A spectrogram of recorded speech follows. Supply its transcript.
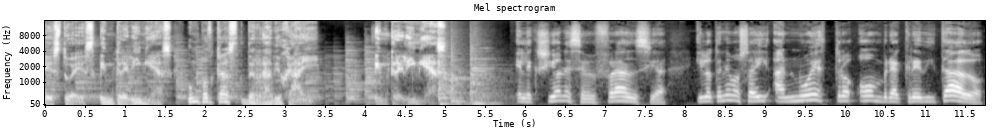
Esto es Entre líneas, un podcast de Radio High. Entre líneas. Elecciones en Francia y lo tenemos ahí a nuestro hombre acreditado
